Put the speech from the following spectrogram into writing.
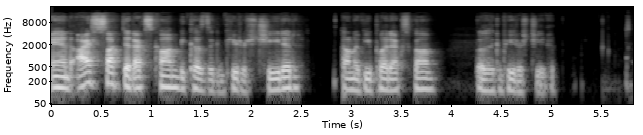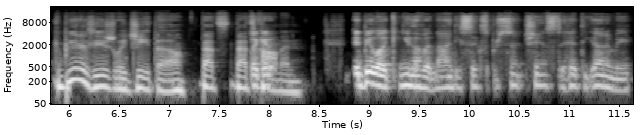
and I sucked at XCOM because the computers cheated. I don't know if you played XCOM, but the computers cheated. Computers usually cheat though. That's that's Like common. It'd be like you have a ninety six percent chance to hit the enemy,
